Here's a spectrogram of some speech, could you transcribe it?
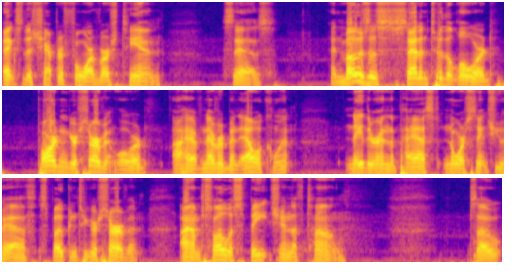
Exodus chapter 4, verse 10 says, and Moses said unto the Lord, Pardon your servant, Lord. I have never been eloquent, neither in the past nor since you have spoken to your servant. I am slow of speech and of tongue. So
